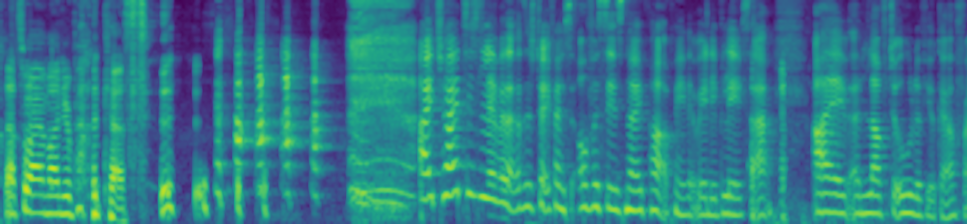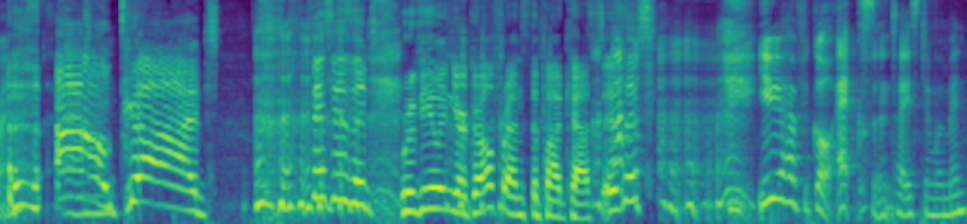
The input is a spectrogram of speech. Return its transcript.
that's why I'm on your podcast. I tried to deliver that with a straight face. Obviously, there's no part of me that really believes that. I loved all of your girlfriends. oh um, God. this isn't reviewing your girlfriends the podcast, is it? You have got excellent taste in women.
